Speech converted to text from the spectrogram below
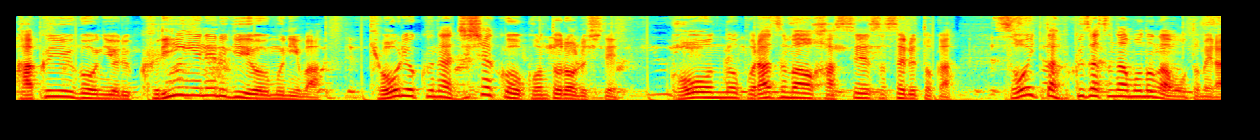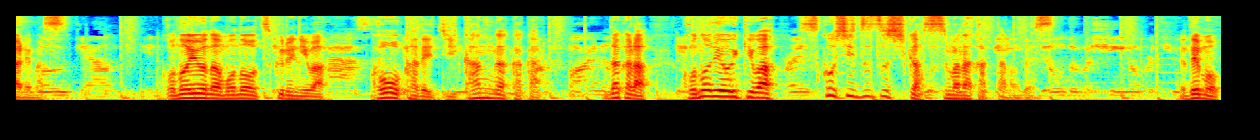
核融合によるクリーンエネルギーを生むには強力な磁石をコントロールして高温のプラズマを発生させるとかそういった複雑なものが求められますこのようなものを作るには高価で時間がかかる。だからこの領域は少しずつしか進まなかったのです。でも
